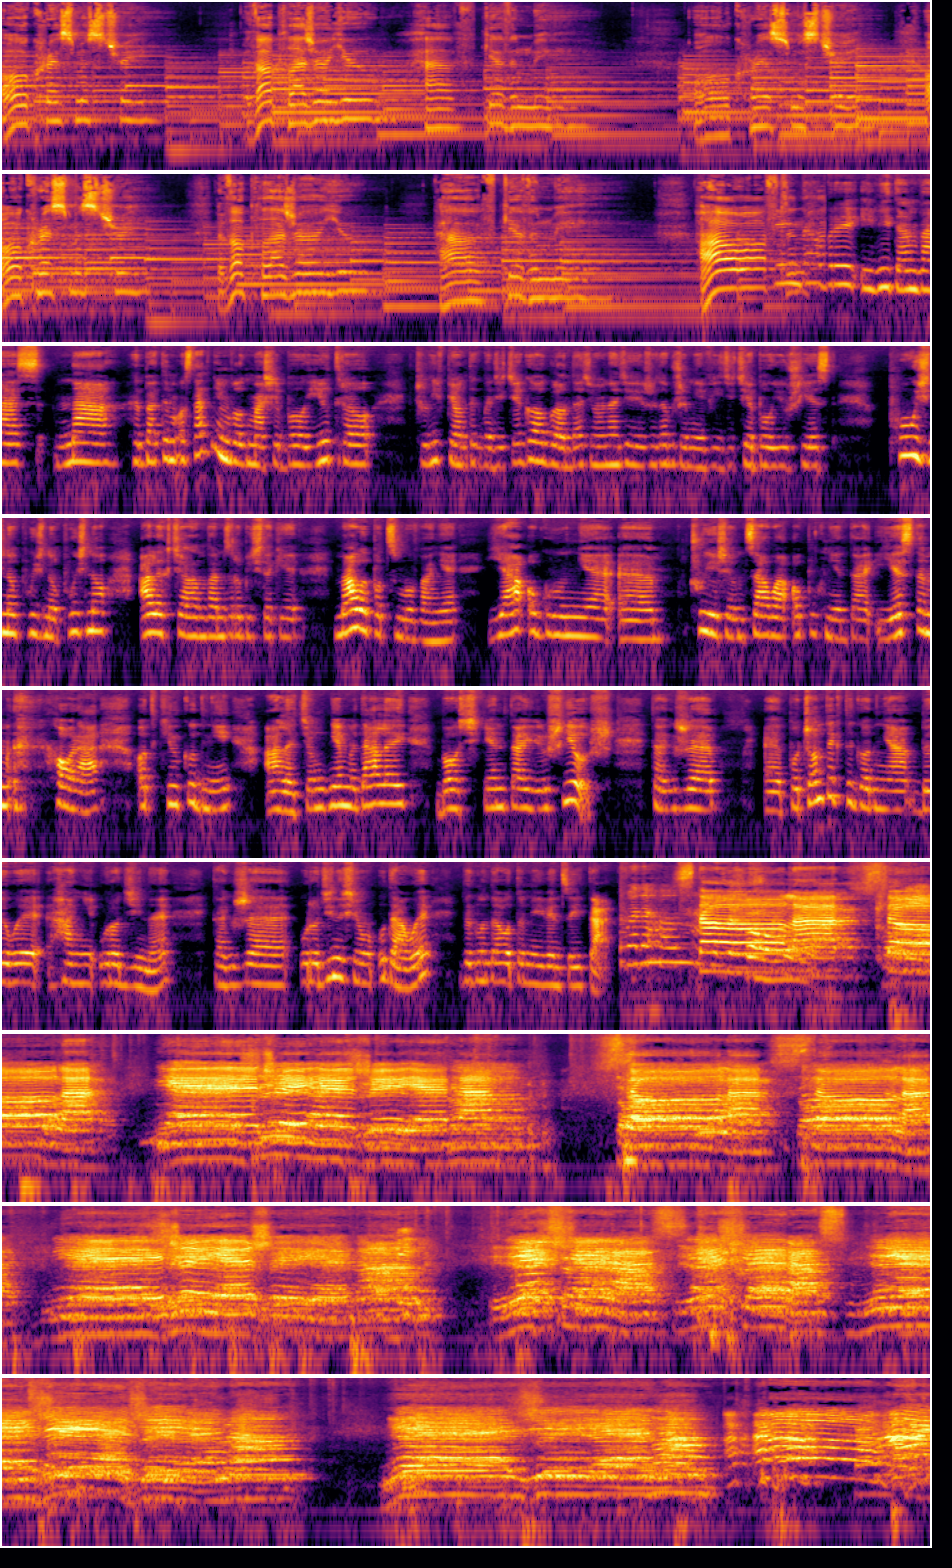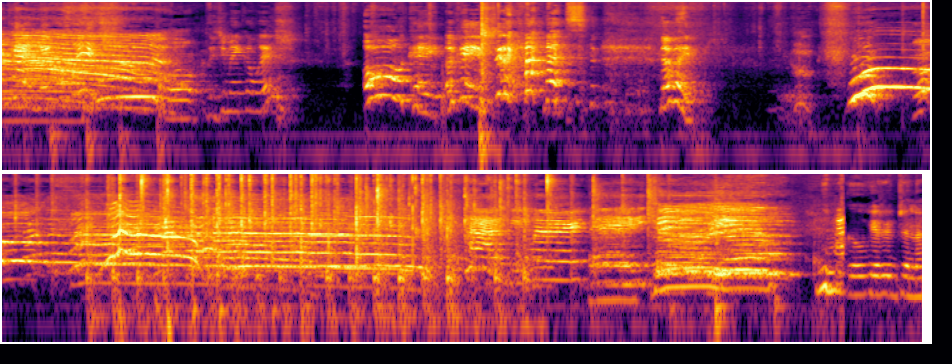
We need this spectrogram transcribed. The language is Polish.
Oh, Christmas tree, the pleasure you have given me. Oh, Christmas tree, oh, Christmas tree, the pleasure you have given me. How Dzień often dobry i witam Was na chyba tym ostatnim vlogmasie, bo jutro, czyli w piątek będziecie go oglądać. Mam nadzieję, że dobrze mnie widzicie, bo już jest późno, późno, późno, ale chciałam Wam zrobić takie małe podsumowanie. Ja ogólnie e, czuję się cała opuchnięta i jestem chora od kilku dni, ale ciągniemy dalej, bo święta już, już. Także E, Początek tygodnia były Hani urodziny, także urodziny się udały. Wyglądało to mniej więcej tak. Sto lat,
